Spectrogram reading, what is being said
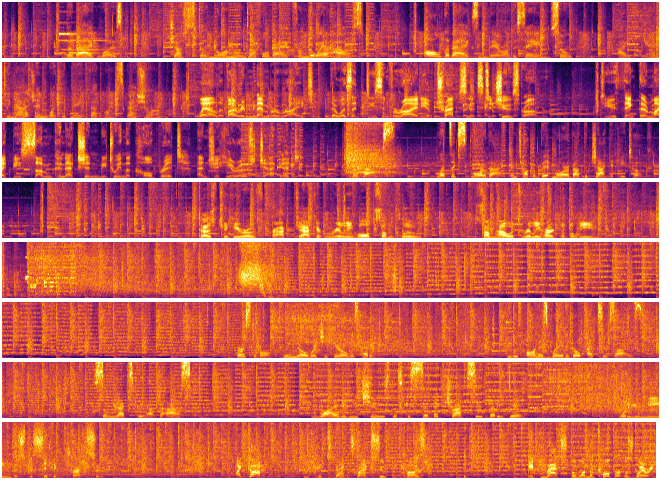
The bag was just a normal duffel bag from the warehouse. All the bags in there are the same, so I can't imagine what would make that one special. Well, if I remember right, there was a decent variety of tracksuits to choose from. Do you think there might be some connection between the culprit and Chihiro's jacket? Perhaps. Let's explore that and talk a bit more about the jacket he took. Does Chihiro's track jacket really hold some clue? Somehow it's really hard to believe. First of all, we know where Chihiro was heading. He was on his way to go exercise. So next we have to ask, why did he choose the specific tracksuit that he did? What do you mean, the specific tracksuit? I got it! He picked that tracksuit because... It matched the one the culprit was wearing!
